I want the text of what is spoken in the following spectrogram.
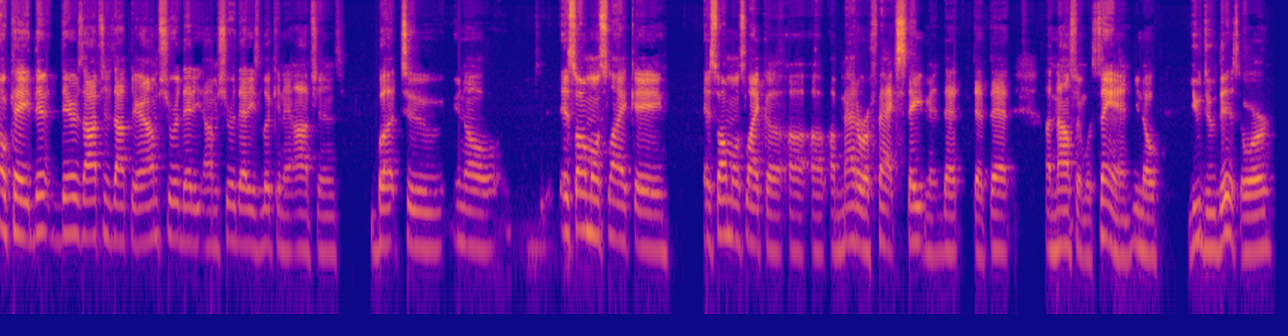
okay. There there's options out there. I'm sure that he, I'm sure that he's looking at options, but to you know, it's almost like a it's almost like a, a, a matter of fact statement that that that announcement was saying, you know, you do this or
